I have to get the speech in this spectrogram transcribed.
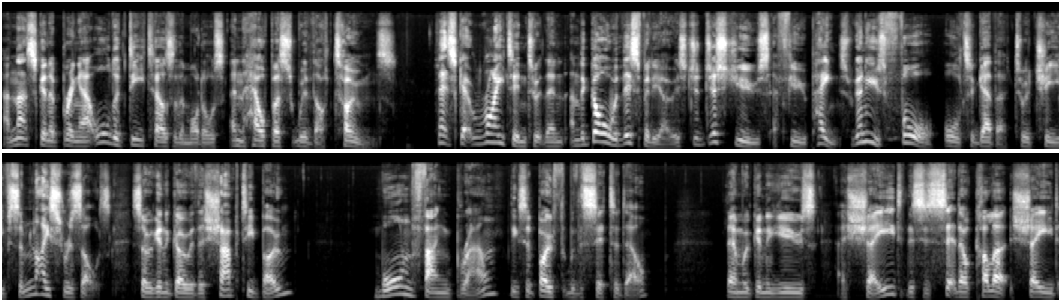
and that's going to bring out all the details of the models and help us with our tones. Let's get right into it then and the goal with this video is to just use a few paints. We're going to use four altogether to achieve some nice results. So we're going to go with Ushabti Bone, Mournfang Brown, these are both with the Citadel, then we're going to use a shade. This is Citadel Colour Shade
